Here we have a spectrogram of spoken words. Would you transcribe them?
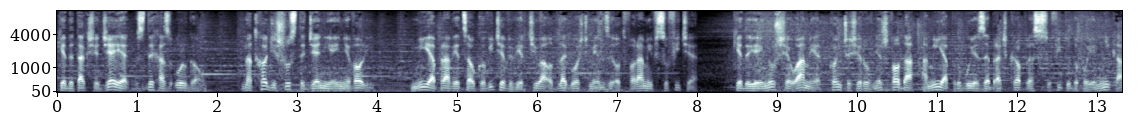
Kiedy tak się dzieje, wzdycha z ulgą. Nadchodzi szósty dzień jej niewoli. Mija prawie całkowicie wywierciła odległość między otworami w suficie. Kiedy jej nóż się łamie, kończy się również woda, a Mija próbuje zebrać krople z sufitu do pojemnika,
